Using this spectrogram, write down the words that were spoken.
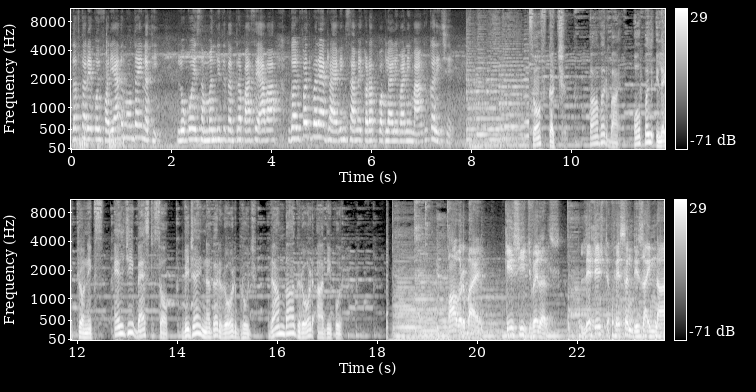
દફતરે કોઈ ફરિયાદ નોંધાઈ નથી. લોકોએ સંબંધિત તંત્ર પાસે આવા ગલફતભર્યા ડ્રાઇવિંગ સામે કડક પગલાં લેવાની માંગ કરી છે. સોફ Kutch. Power by Opal electronics LG best shop Vijaynagar road Bhuj Rambag road Adipur. Power by KC jewellers latest fashion ડિઝાઇનના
